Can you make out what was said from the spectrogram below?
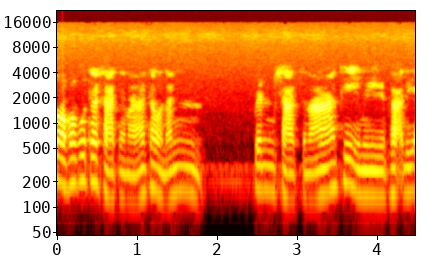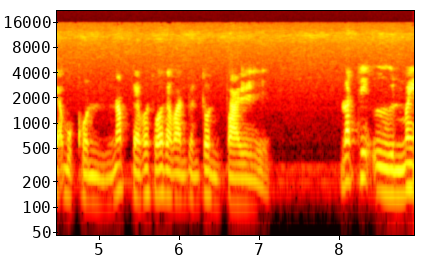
ก็พระพุทธศาสนาเท่านั้นเป็นศาสนาที่มีพระอริยบุคคล นับแต่พระโสดาบันเป็นต้นไป รัฐที่อื่นไม่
